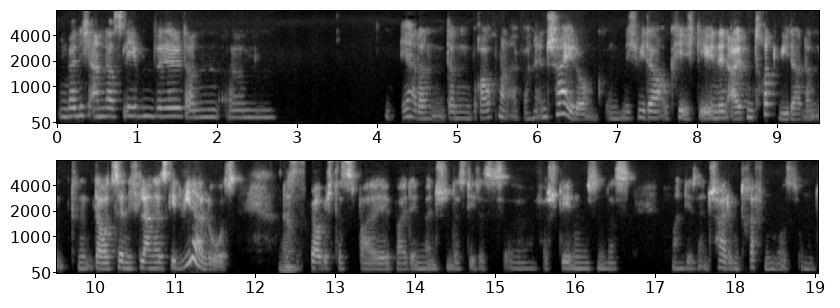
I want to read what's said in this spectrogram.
Und wenn ich anders leben will, dann, ähm, ja, dann, dann braucht man einfach eine Entscheidung und nicht wieder, okay, ich gehe in den alten Trott wieder. Dann, dann dauert es ja nicht lange, es geht wieder los. Ja. Das ist, glaube ich, das bei, bei den Menschen, dass die das äh, verstehen müssen, dass man diese Entscheidung treffen muss. Und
